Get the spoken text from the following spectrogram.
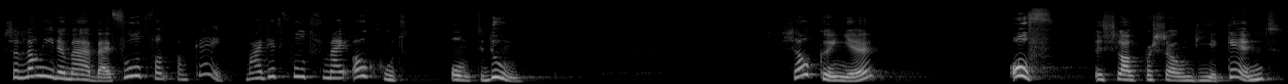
Zolang je er maar bij voelt van oké, maar dit voelt voor mij ook goed om te doen. Zo kun je of een slank persoon die je kent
